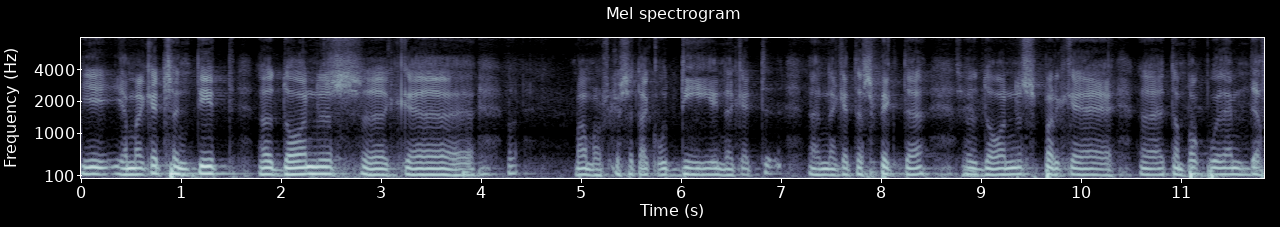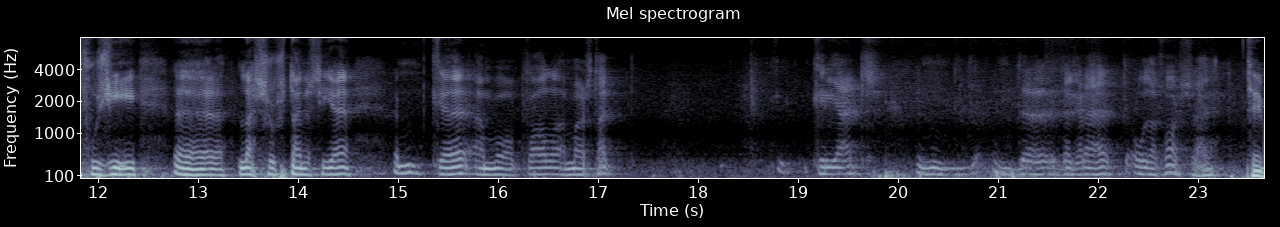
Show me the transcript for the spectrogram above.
I, I en aquest sentit, eh, doncs, eh, que, vamos, que s'ha t'acut dir en aquest, en aquest aspecte, sí. eh, doncs, perquè eh, tampoc podem defugir eh, la substància que, amb la qual hem estat criats de, de grat o de força. Sí.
